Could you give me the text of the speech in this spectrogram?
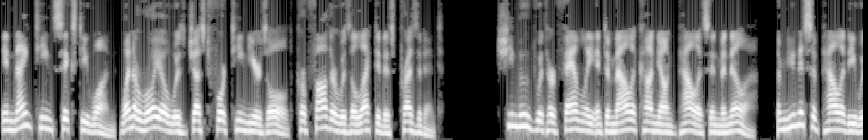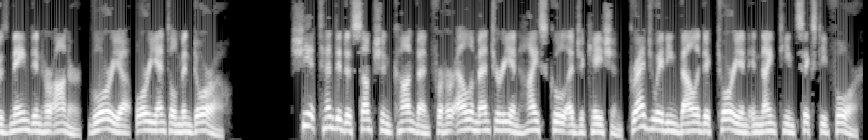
In 1961, when Arroyo was just 14 years old, her father was elected as president. She moved with her family into Malacañang Palace in Manila. A municipality was named in her honor, Gloria, Oriental Mindoro. She attended Assumption Convent for her elementary and high school education, graduating valedictorian in 1964.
